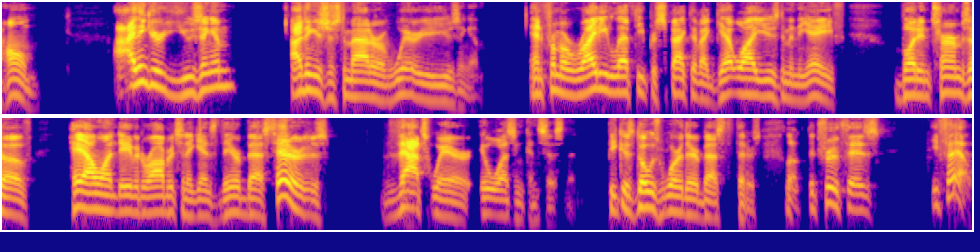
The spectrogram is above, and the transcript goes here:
home. I think you're using him. I think it's just a matter of where you're using him. And from a righty lefty perspective, I get why I used him in the eighth. But in terms of, hey, I want David Robertson against their best hitters, that's where it wasn't consistent because those were their best hitters. Look, the truth is he failed.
